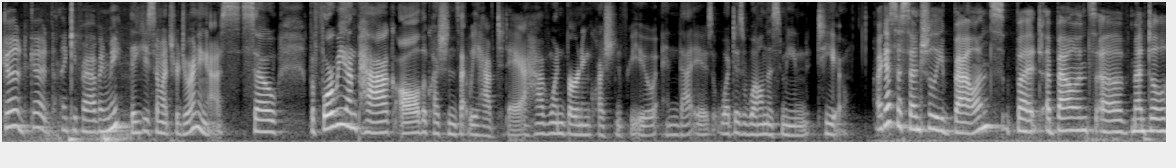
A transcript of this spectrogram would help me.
Good, good. Thank you for having me. Thank you so much for joining us. So, before we unpack all the questions that we have today, I have one burning question for you, and that is what does wellness mean to you? I guess essentially balance, but a balance of mental,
